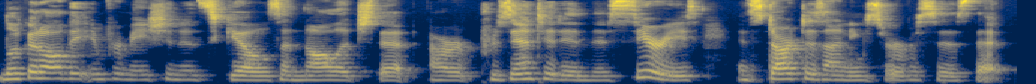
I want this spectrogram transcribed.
look at all the information and skills and knowledge that are presented in this series and start designing services that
